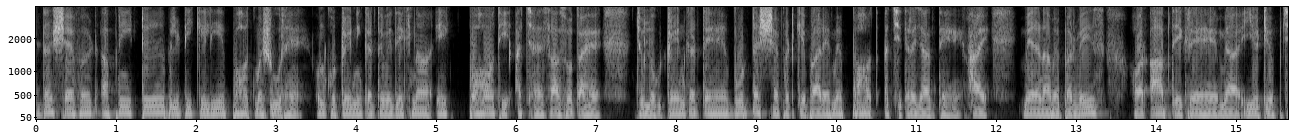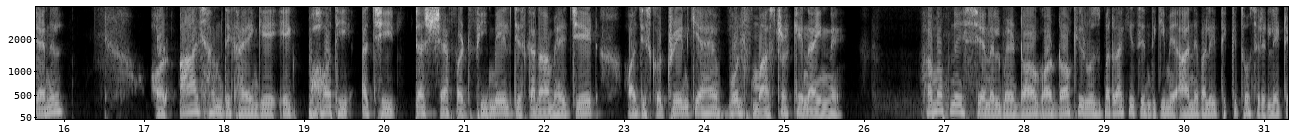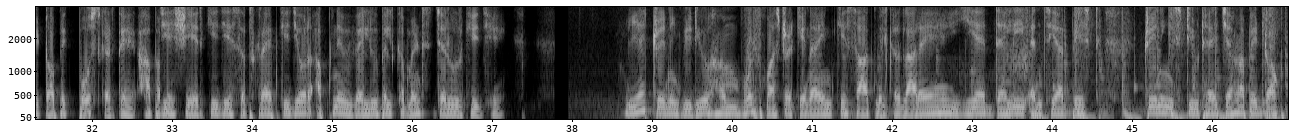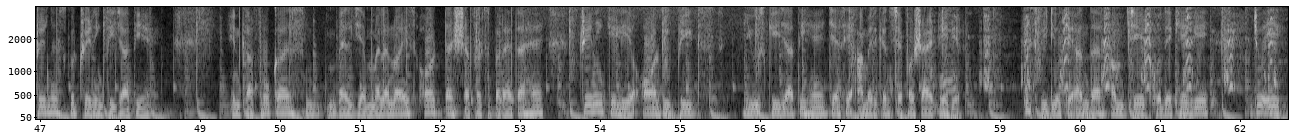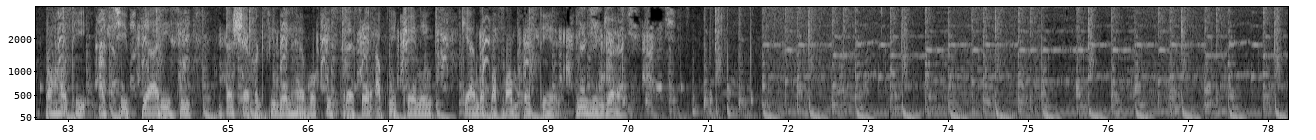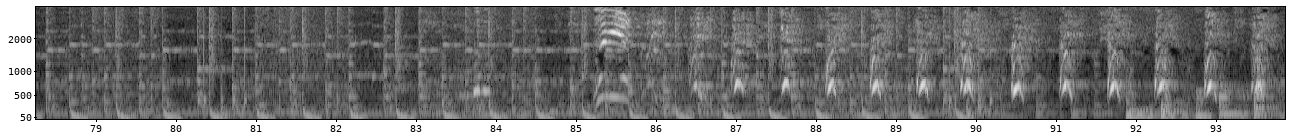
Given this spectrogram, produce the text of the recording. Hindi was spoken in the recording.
डच शेफर्ड अपनी ट्रेनेबिलिटी के लिए बहुत मशहूर हैं। उनको ट्रेनिंग करते हुए देखना एक बहुत ही अच्छा एहसास होता है। जो लोग ट्रेन करते हैं, वो डच शेफर्ड के बारे में बहुत अच्छी तरह जानते हैं। हाय, मेरा नाम है परवेज़ और आप देख रहे हैं मेरा यूट्यूब चैनल। और आज हम दिखाएँगे एक बहुत ही अच्छी डच शेफर्ड फीमेल, जिसका नाम है जेट और जिसको ट्रेन किया है वुल्फ मास्टर के नाइन ने। हम अपने इस चैनल में डॉग और डॉग की रोज़मर्रा की ज़िंदगी में आने वाली दिक्कतों से रिलेटेड टॉपिक पोस्ट करते हैं। आप ये शेयर कीजिए सब्सक्राइब कीजिए और अपने वैल्यूएबल कमेंट्स ज़रूर कीजिए। यह ट्रेनिंग वीडियो हम वुल्फ मास्टर के नाइन के साथ मिलकर ला रहे हैं। यह Delhi NCR based training institute है, जहाँ पे डॉग ट्रेनर्स को ट्रेनिंग दी जाती है। इनका फोकस बेल्जियम मेलानॉइस और डच शेफर्ड्स पर रहता है। ट्रेनिंग के लिए और भी ब्रीड्स यूज़ की जाती हैं, जैसे अमेरिकन शेफोशायर टेरियर। इस वीडियो के अंदर हम जेड को देखेंगे, जो एक बहुत ही अच्छी, प्यारी सी डच शेफर्ड फीमेल है, वो किस तरह से अपनी ट्रेनिंग के अंदर परफॉर्म करती है। Please enjoy Thank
